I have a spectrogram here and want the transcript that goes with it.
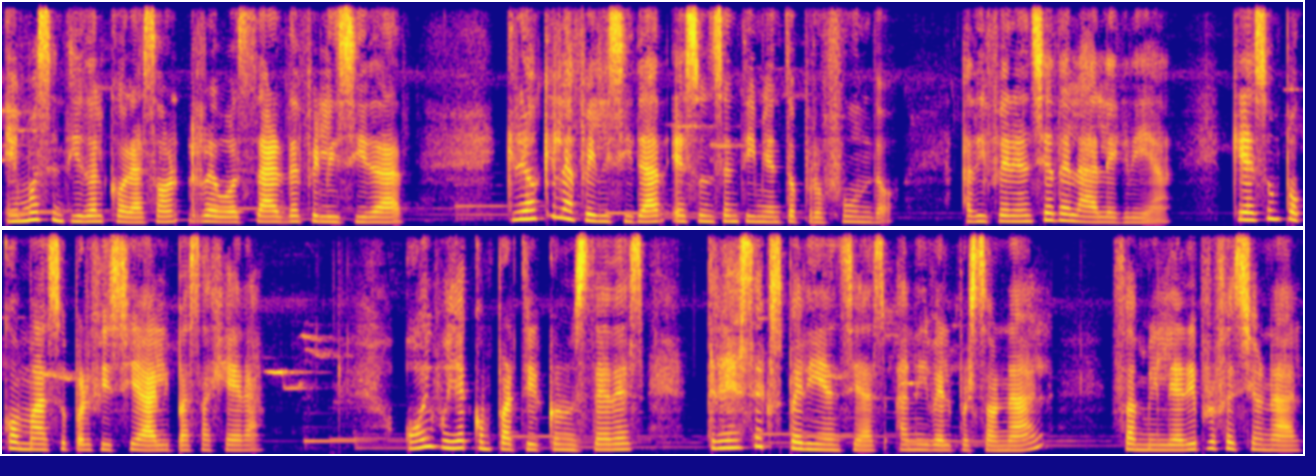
hemos sentido el corazón rebosar de felicidad. Creo que la felicidad es un sentimiento profundo, a diferencia de la alegría, que es un poco más superficial y pasajera. Hoy voy a compartir con ustedes tres experiencias a nivel personal, familiar y profesional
